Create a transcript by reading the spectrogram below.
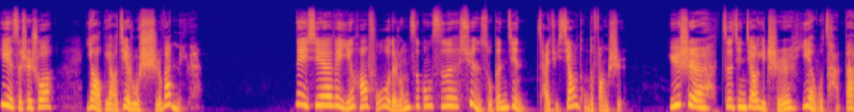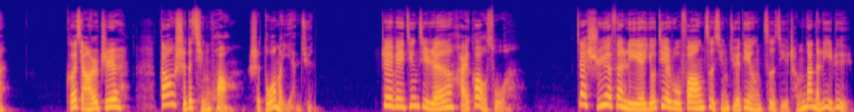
意思是说，要不要介入十万美元？那些为银行服务的融资公司迅速跟进，采取相同的方式，于是资金交易池业务惨淡。可想而知，当时的情况是多么严峻。这位经纪人还告诉我，在十月份里，由介入方自行决定自己承担的利率，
